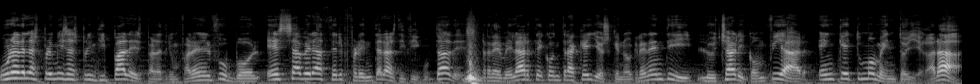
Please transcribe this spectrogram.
Una de las premisas principales para triunfar en el fútbol es saber hacer frente a las dificultades, rebelarte contra aquellos que no creen en ti, luchar y confiar en que tu momento llegará.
